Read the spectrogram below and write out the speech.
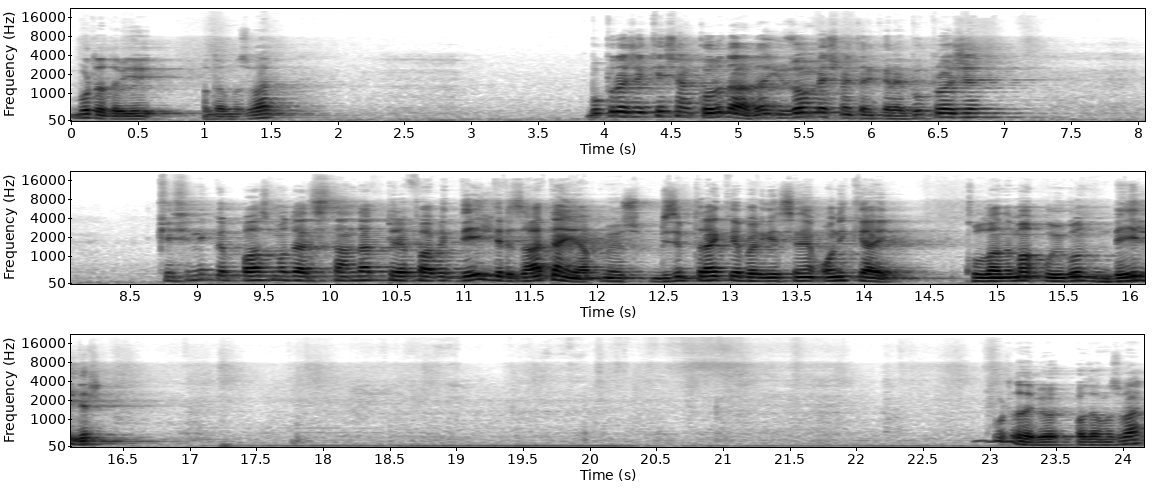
Burada da bir odamız var. Bu proje Keşan Korudağ'da 115 metrekare bu proje. Kesinlikle baz model standart prefabrik değildir. Zaten yapmıyoruz. Bizim Trakya bölgesine 12 ay kullanıma uygun değildir. Burada da bir odamız var.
